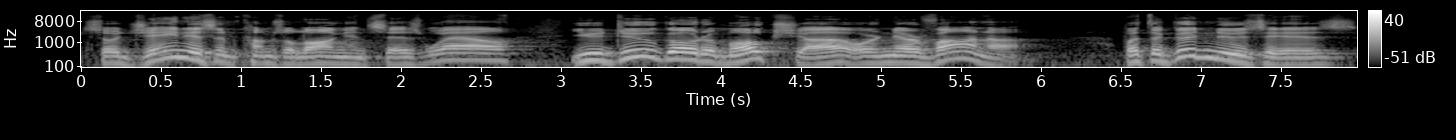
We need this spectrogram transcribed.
So Jainism comes along and says, well, you do go to moksha or nirvana, but the good news is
